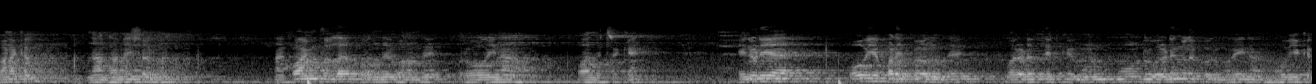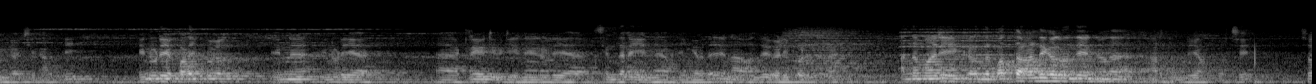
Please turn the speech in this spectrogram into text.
வணக்கம். நான் ரமேஷ் வர்மன். நான் கோயம்புத்தூரில் பிறந்து வளர்ந்து ஒரு ஓவியனாக வாழ்ந்துட்டுருக்கேன். என்னுடைய ஓவிய படைப்புகள் வந்து வருடத்திற்கு மூணு மூன்று வருடங்களுக்கு ஒரு முறை நான் ஓவிய கண்காட்சி நடத்தி. என்னுடைய படைப்புகள் என்ன என்னுடைய க்ரியேட்டிவிட்டி என்ன என்னுடைய சிந்தனை என்ன அப்படிங்கிறத நான் வந்து வெளிப்படுத்துவேன். அந்த மாதிரி கடந்த பத்து ஆண்டுகள் வந்து என்னால் நடத்த முடியாமல் போச்சு. ஸோ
